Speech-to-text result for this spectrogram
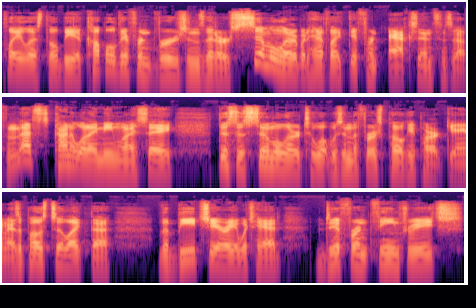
playlist, there'll be a couple different versions that are similar but have like different accents and stuff. And that's kind of what I mean when I say this is similar to what was in the first Poke Park game, as opposed to like the the beach area, which had different themes for each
